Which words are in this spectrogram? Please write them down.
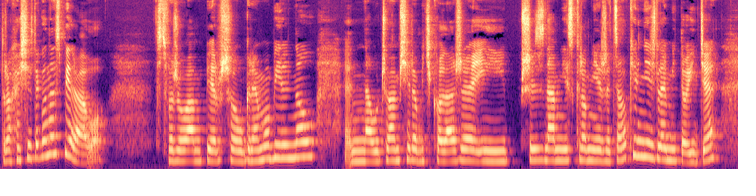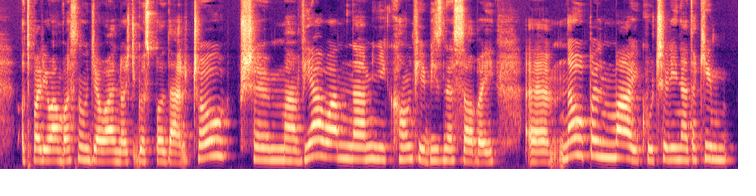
Trochę się tego nazbierało. Stworzyłam pierwszą grę mobilną, nauczyłam się robić kolaże i przyznam nieskromnie, że całkiem nieźle mi to idzie. Odpaliłam własną działalność gospodarczą, przemawiałam na mini-konfie biznesowej, na open micu, czyli na takim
